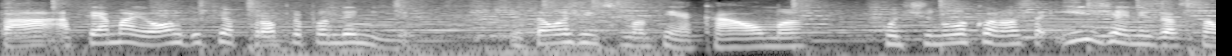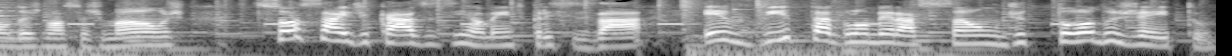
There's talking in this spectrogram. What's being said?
tá? Até maior do que a própria pandemia. Então a gente se mantenha calma, continua com a nossa higienização das nossas mãos, só sai de casa se realmente precisar, evita aglomeração de todo jeito.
